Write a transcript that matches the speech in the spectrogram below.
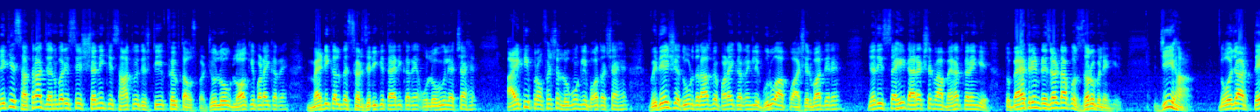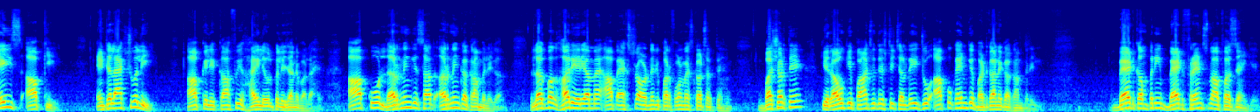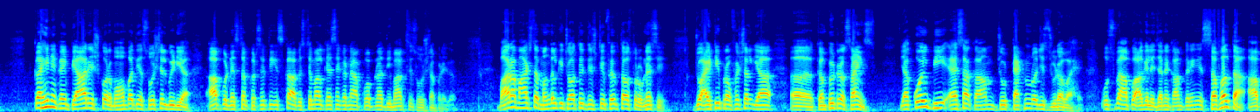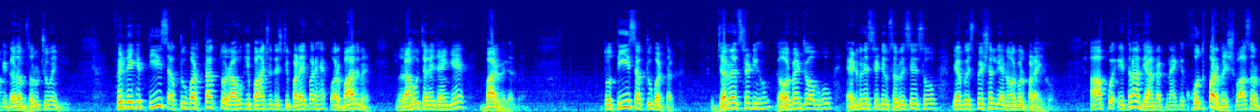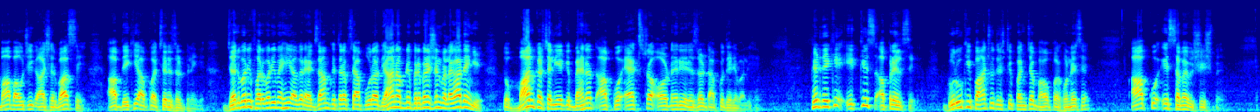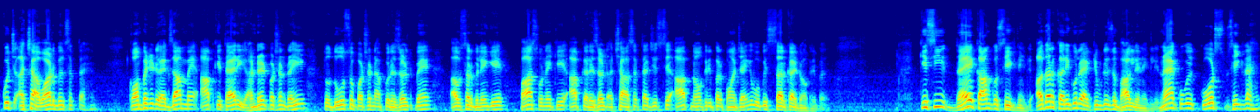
देखिए, सत्रह जनवरी से शनि की सातवीं दृष्टि फिफ्थ हाउस पर, जो लोग लॉ की पढ़ाई कर रहे हैं, मेडिकल में सर्जरी की तैयारी कर रहे हैं, उन लोगों के लिए अच्छा है। आईटी प्रोफेशन लोगों के लिए बहुत अच्छा है। विदेश या दूर दराज में पढ़ाई करने के लिए गुरु आपको आशीर्वाद दे रहे हैं। यदि सही डायरेक्शन में आप मेहनत करेंगे तो बेहतरीन रिज़ल्ट आपको ज़रूर मिलेंगे। जी हाँ 2023 आपकी इंटेलेक्चुअली आपके लिए काफ़ी हाई लेवल पर ले जाने वाला है। आपको लर्निंग के साथ अर्निंग का काम मिलेगा। लगभग हर एरिया में आप एक्स्ट्रा ऑर्डनरी परफॉर्मेंस कर सकते हैं। बशर्ते कि राहु की पांचवी दृष्टि चल रही जो आपको कहीं के भटकाने का काम करेगी। बैड कंपनी बैड फ्रेंड्स में आप फंस जाएँगे। कहीं ना कहीं प्यार, इश्क और मोहब्बत या सोशल मीडिया आपको डिस्टर्ब कर सकती है। इसका आप इस्तेमाल कैसे करना है, आपको अपना दिमाग से सोचना पड़ेगा। बारह मार्च तक मंगल की चौथी दृष्टि फिफ्थ हाउस पर होने से, जो आईटी प्रोफेशनल या कंप्यूटर साइंस या कोई भी ऐसा काम जो टेक्नोलॉजी से जुड़ा हुआ है उसमें आपको आगे ले जाने काम करेंगे। सफलता आपके कदम ज़रूर चूमेगी। फिर देखिए, तीस अक्टूबर तक तो राहु की पांचवी दृष्टि पढ़ाई पर है और बाद में राहु चले जाएँगे बारहवें घर में। तो तीस अक्टूबर तक जनरल स्टडी हो गवर्नमेंट जॉब हो एडमिनिस्ट्रेटिव सर्विसेज़ हो या कोई स्पेशल या नॉर्मल पढ़ाई हो, आपको इतना ध्यान रखना है कि खुद पर विश्वास और माँ बाबू जी के आशीर्वाद से आप देखिए आपको अच्छे रिज़ल्ट मिलेंगे। जनवरी फरवरी में ही अगर एग्ज़ाम की तरफ़ से आप पूरा ध्यान अपनी प्रिपरेशन पर लगा देंगे तो मानकर चलिए कि मेहनत आपको एक्स्ट्रा ऑर्डनरी रिज़ल्ट आपको देने वाली है। फिर देखिए 21 अप्रैल से गुरु की पांचवी दृष्टि पंचम भाव पर होने से आपको इस समय विशेष में कुछ अच्छा अवार्ड मिल सकता है। कॉम्पिटेटिव एग्ज़ाम में आपकी तैयारी 100 परसेंट रही तो 200 परसेंट आपको रिज़ल्ट में अवसर मिलेंगे। पास होने के आपका रिज़ल्ट अच्छा आ सकता है, जिससे आप नौकरी पर पहुँच जाएँगे, वो भी सरकारी नौकरी पर। किसी नए काम को सीखने के लिए अदर करिकुलर एक्टिविटीज़ में भाग लेने के लिए। नया कोई कोर्स सीखना है,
